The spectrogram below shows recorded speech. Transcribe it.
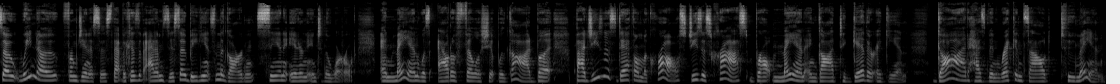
So we know from Genesis that because of Adam's disobedience in the garden, sin entered into the world, and man was out of fellowship with God. But by Jesus' death on the cross, Jesus Christ brought man and God together again. God has been reconciled to man.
